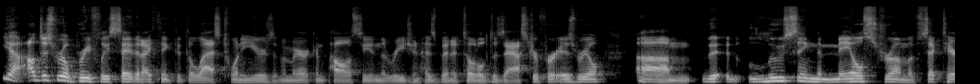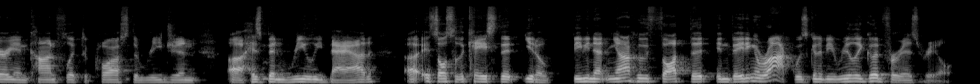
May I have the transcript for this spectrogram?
Yeah, I'll just real briefly say that I think that the last 20 years of American policy in the region has been a total disaster for Israel. Um, the, loosing the maelstrom of sectarian conflict across the region uh, has been really bad. Uh, it's also the case that, you know, Bibi Netanyahu thought that invading Iraq was going to be really good for Israel.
